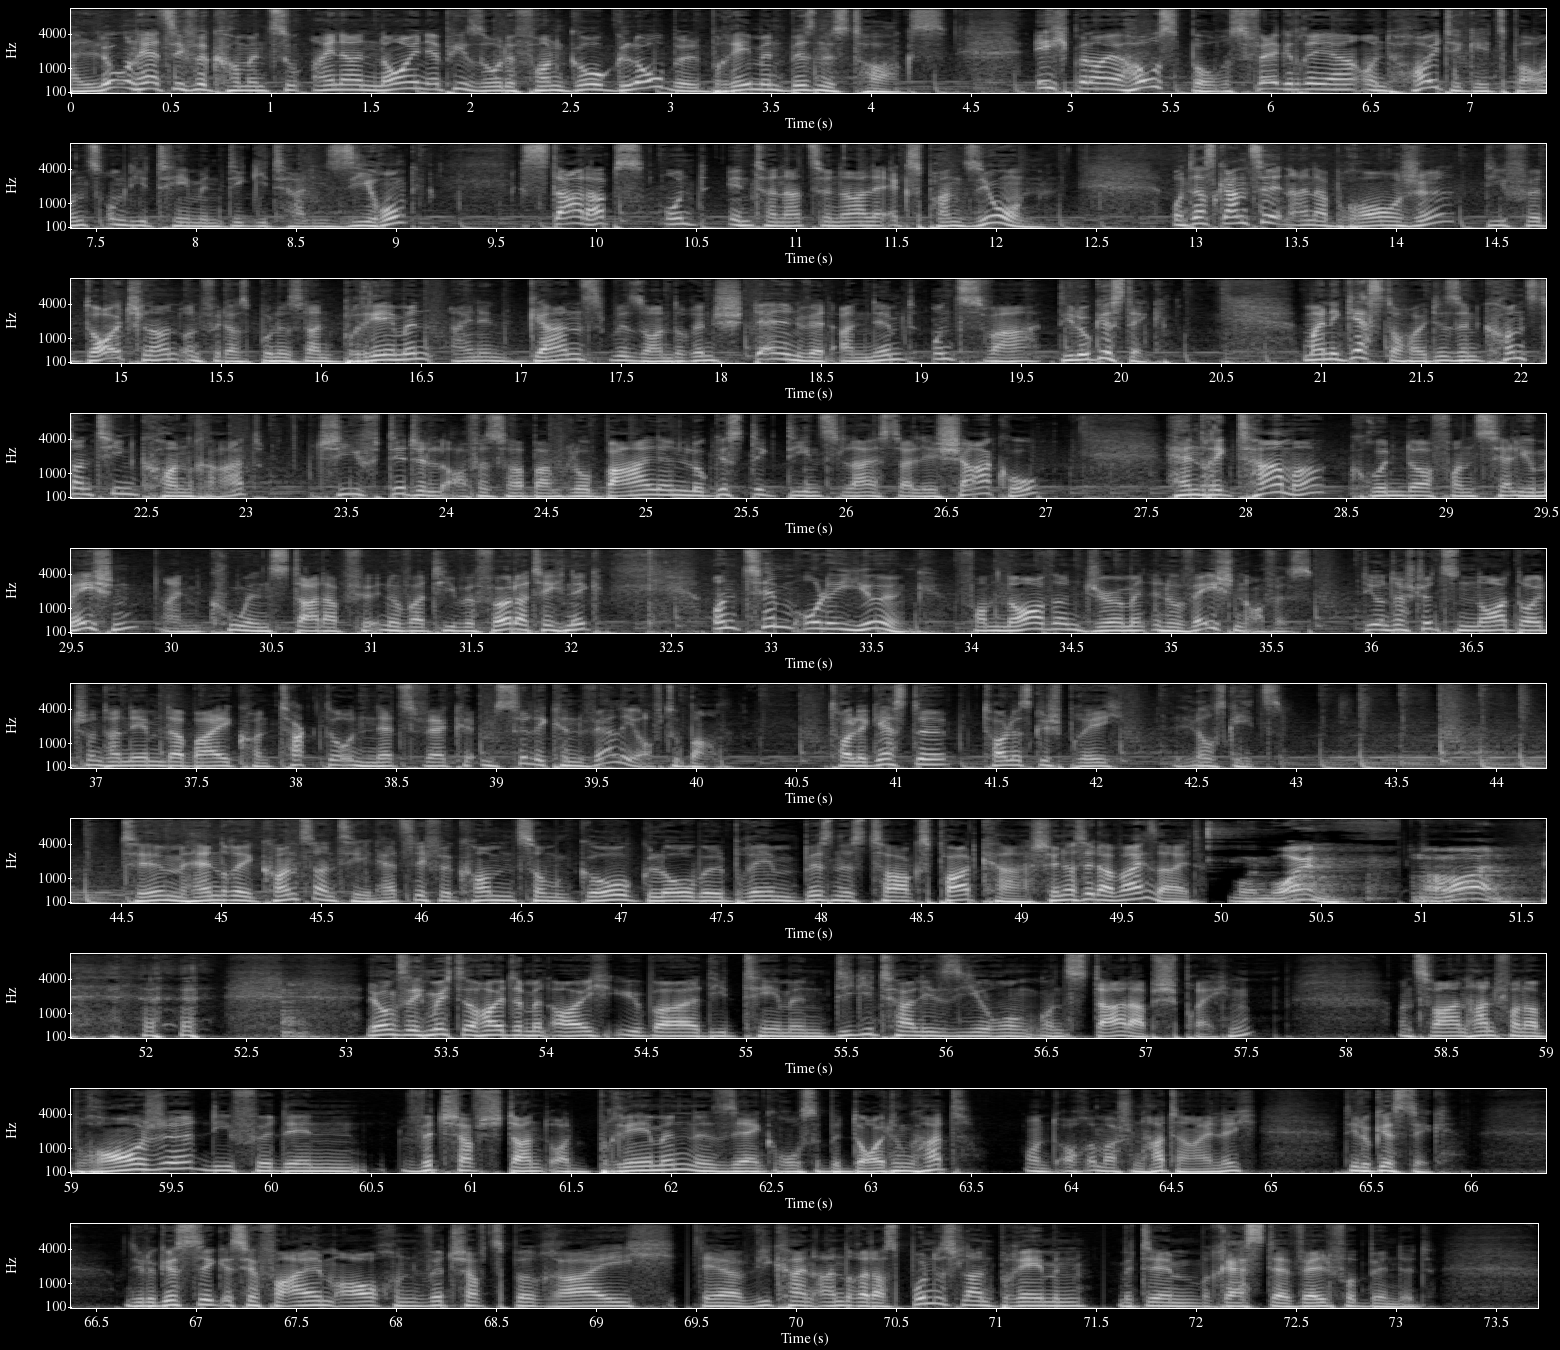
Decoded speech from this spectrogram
Hallo und herzlich willkommen zu einer neuen Episode von Go Global Bremen Business Talks. Ich bin euer Host Boris Felgedreher und heute geht es bei uns um die Themen Digitalisierung, Startups und internationale Expansion. Und das Ganze in einer Branche, die für Deutschland und für das Bundesland Bremen einen ganz besonderen Stellenwert annimmt, und zwar die Logistik. Meine Gäste heute sind Konstantin Konrad, Chief Digital Officer beim globalen Logistikdienstleister Leschaco, Hendrik Thamer, Gründer von Cellumation, einem coolen Startup für innovative Fördertechnik, und Tim Ole Jönk vom Northern German Innovation Office. Die unterstützen norddeutsche Unternehmen dabei, Kontakte und Netzwerke im Silicon Valley aufzubauen. Tolle Gäste, tolles Gespräch. Los geht's. Tim, Hendrik, Konstantin, herzlich willkommen zum Go Global Bremen Business Talks Podcast. Schön, dass ihr dabei seid. Moin, moin. Moin, moin. Jungs, ich möchte heute mit euch über die Themen Digitalisierung und Startups sprechen. Und zwar anhand von einer Branche, die für den Wirtschaftsstandort Bremen eine sehr große Bedeutung hat und auch immer schon hatte eigentlich, die Logistik. Die Logistik ist ja vor allem auch ein Wirtschaftsbereich, der wie kein anderer das Bundesland Bremen mit dem Rest der Welt verbindet.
